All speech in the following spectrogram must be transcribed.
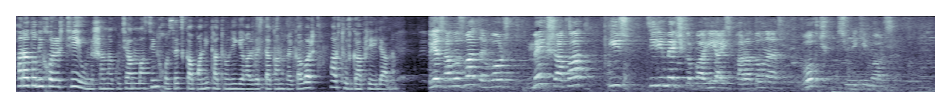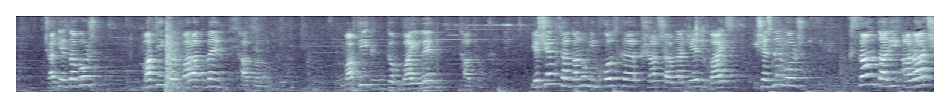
Փառատոնի խորհրդի ու նշանակության մասին խոսեց Կապանի թատրոնի գեղարվեստական ղեկավար Արթուր Գաբրիելյանը։ Ես համոզված եմ, որ մեկ շաբաթ իր ծիրի մեջ կպահի այս փառատոնը ողջ Սյունիքի մարզը։ Չակերտավոր Մարդիկ կվարակվեն թատրոնով։ Մարդիկ կվայլեն թատրոնը։ Ես չեմ ցանկանում իմ խոսքը շատ շարունակել, բայց հիշեցնել, որ 20 տարի առաջ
